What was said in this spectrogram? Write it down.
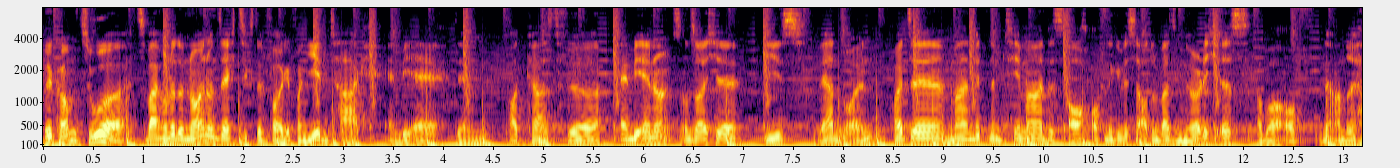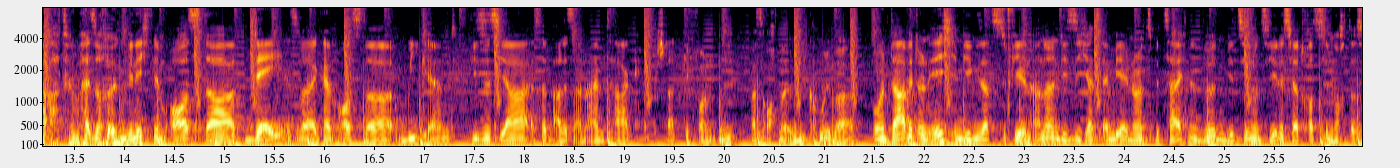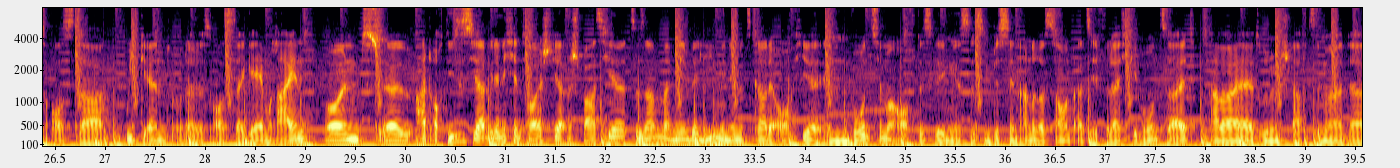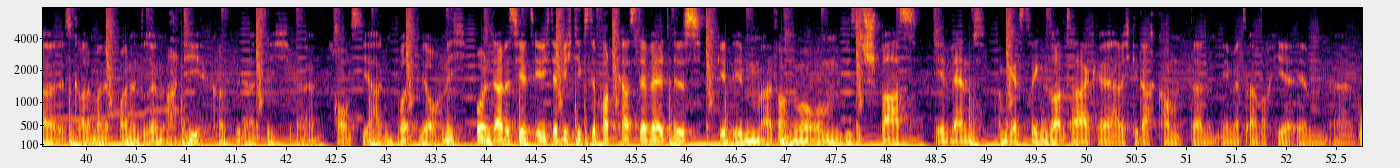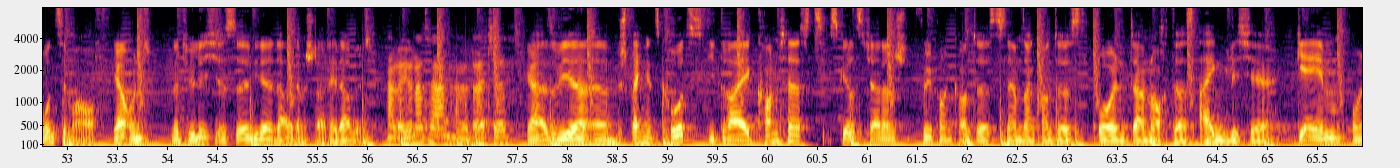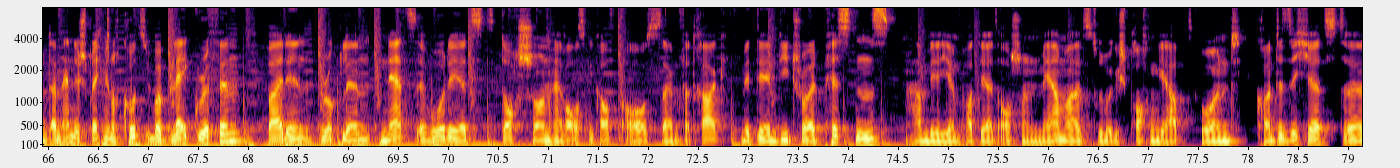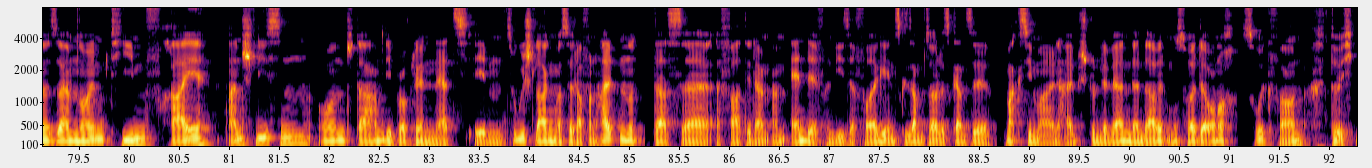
Willkommen zur 269. Folge von Jeden Tag NBA, dem Podcast für NBA-Nerds und solche, die es werden wollen. Heute mal mit einem Thema, das auch auf eine gewisse Art und Weise nerdig ist, aber auf eine andere Art und Weise auch irgendwie nicht, dem All-Star Day. Es war ja kein All-Star Weekend dieses Jahr. Es hat alles an einem Tag stattgefunden, was auch mal irgendwie cool war. Und David und ich, im Gegensatz zu vielen anderen, die sich als NBA-Nerds bezeichnen würden, wir ziehen uns jedes Jahr trotzdem noch das All-Star Weekend oder das All-Star Game rein. Und äh, hat auch dieses Jahr wieder nicht enttäuscht. Wir hatten Spaß hier zusammen bei mir in Berlin. Wir nehmen jetzt gerade auch hier im Wohnzimmer auf, deswegen ist es ein bisschen anderer Sound, als ihr vielleicht gewohnt seid. Aber äh, drüben im Schlafzimmer, da ist gerade meine Freundin drin und die konnten wir da jetzt nicht äh, rausjagen, wollten wir auch nicht. Und da das hier jetzt eh nicht der wichtigste Podcast der Welt ist, geht eben einfach nur um dieses Spaß-Event am gestrigen Sonntag, äh, habe ich gedacht, komm, dann nehmen wir jetzt einfach hier im äh, Wohnzimmer auf. Ja, und natürlich ist äh, wieder David am Start. Hey David. Hallo Jonathan, hallo Leute. Ja, also wir äh, besprechen jetzt kurz die drei Contests, Skills Challenge, Three-Point Contest, Slam Dunk Contest und dann noch das eigentliche Game. Und am Ende sprechen wir noch kurz über Blake Griffin bei den Brooklyn Nets. Er wurde jetzt doch schon herausgekauft aus seinem Vertrag mit den Detroit Pistons. Haben wir hier im Pod jetzt auch schon mehrmals drüber gesprochen gehabt und konnte sich jetzt äh, seinem neuen Team frei anschließen. Und da haben die Brooklyn Nets eben zugeschlagen, was wir davon halten. Das äh, erfahrt ihr dann am Ende von dieser Folge. Insgesamt soll das Ganze maximal eine halbe Stunde Stunde werden, denn David muss heute auch noch zurückfahren durch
